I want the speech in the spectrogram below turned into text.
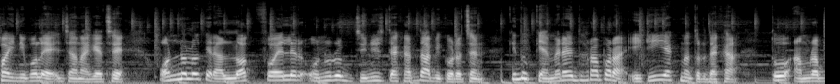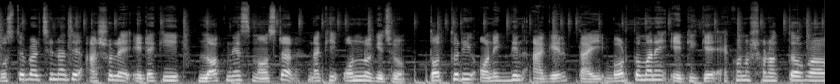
হয়নি বলে জানা গেছে। অন্য লোকেরা লক ফয়েলের অনুরূপ জিনিস দেখার দাবি করেছেন। কিন্তু ক্যামেরায় ধরা পড়া এটিই একমাত্র দেখা। তো আমরা বুঝতে পারছি না যে আসলে এটা কি লকনেস মনস্টার নাকি অন্য কিছু। তথ্যটি অনেকদিন আগের, তাই বর্তমানে এটিকে এখনও শনাক্ত করা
